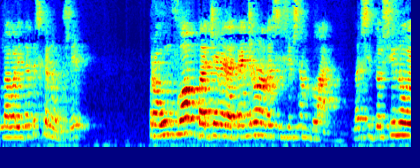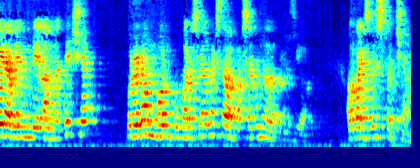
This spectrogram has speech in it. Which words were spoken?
La veritat és que no ho sé. Però un cop vaig haver de prendre una decisió semblant. La situació no era ben bé la mateixa, però era un bon comercial que estava passant una depressió. El vaig despatxar.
